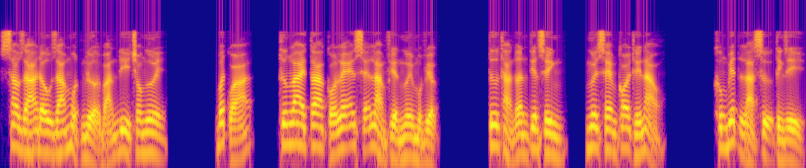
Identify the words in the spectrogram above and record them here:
sao giá đấu giá một nửa bán đi cho ngươi? Bất quá tương lai ta có lẽ sẽ làm phiền ngươi một việc. Tư thản ân tiên sinh ngươi xem coi thế nào? Không biết là sự tình gì.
